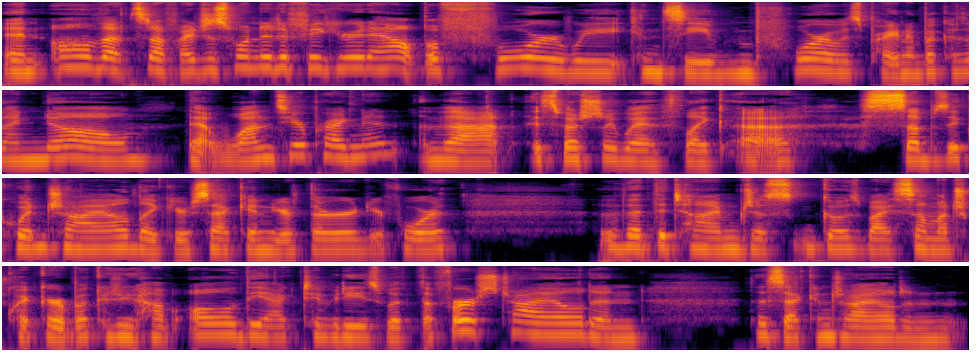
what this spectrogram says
and all that stuff. I just wanted to figure it out before we conceived, before I was pregnant, because I know that once you're pregnant, that especially with like a subsequent child, like your second, your third, your fourth, that the time just goes by so much quicker because you have all of the activities with the first child and the second child and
